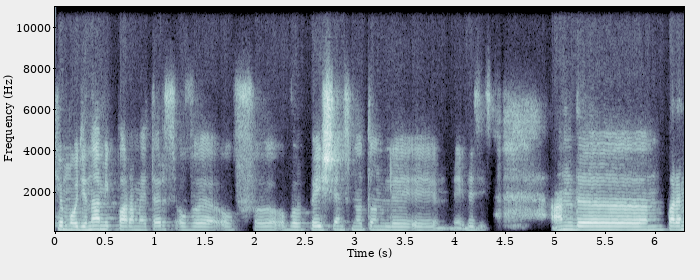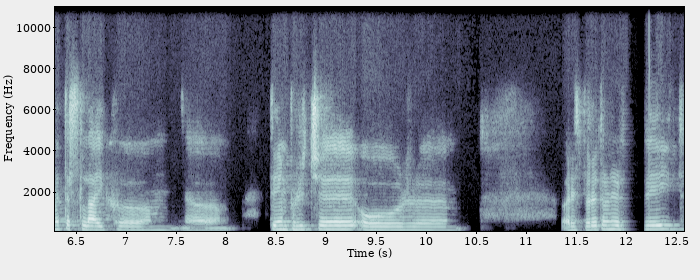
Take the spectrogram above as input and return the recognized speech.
hemodynamic parameters of, uh, of, uh, of a patient, not only uh, disease. And uh, parameters like um, temperature or respiratory rate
